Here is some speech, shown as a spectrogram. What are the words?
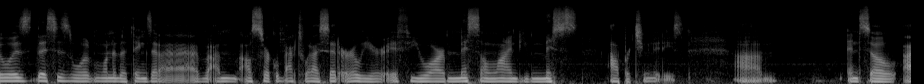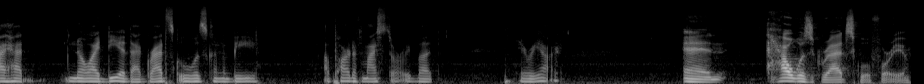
was this is one one of the things that I, I I'm I'll circle back to what I said earlier. If you are misaligned, you miss opportunities, um, and so I had no idea that grad school was going to be a part of my story, but here we are. And how was grad school for you?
